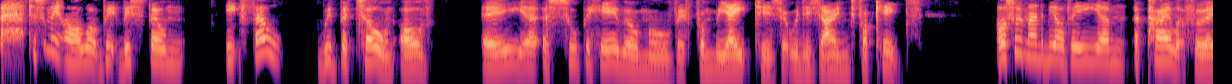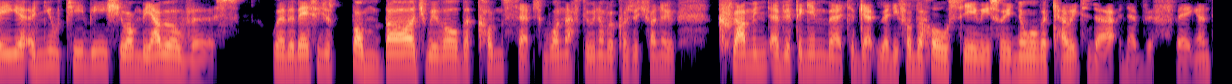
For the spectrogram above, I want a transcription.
to sum it all up, this film it felt with the tone of a uh, a superhero movie from the eighties that were designed for kids. Also reminded me of a um, a pilot for a a new TV show on the Arrowverse, where they basically just bombard you with all the concepts one after another because they're trying to cram in everything in there to get ready for the whole series, so you know all the characters are and everything. And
